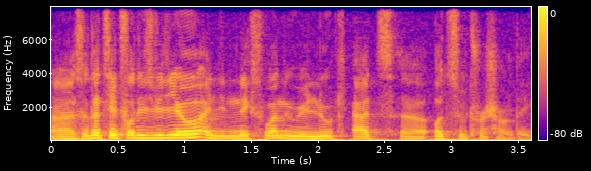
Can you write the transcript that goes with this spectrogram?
Uh, so that's it for this video, and in the next one we will look at uh, Otsu thresholding.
